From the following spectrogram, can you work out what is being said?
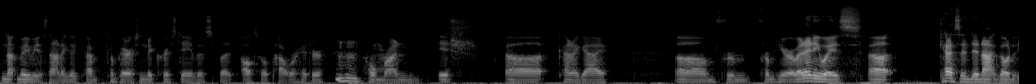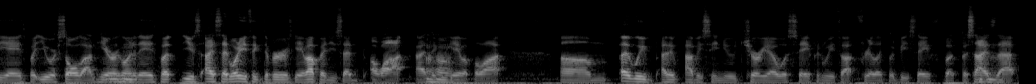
Not maybe it's not a good com- comparison to Khris Davis, but also a power hitter, mm-hmm. home run ish uh, kind of guy um, from from here. But anyways, uh, Keston did not go to the A's, but you were sold on here mm-hmm. going to the A's. But you, I said, what do you think the Brewers gave up? And you said a lot. I think uh-huh. we gave up a lot. Um, we I think obviously knew Chourio was safe, and we thought Frelick would be safe. But besides mm-hmm. that,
